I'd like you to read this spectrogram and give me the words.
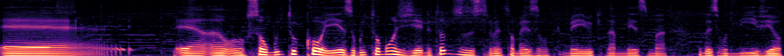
É, é, é um som muito coeso, muito homogêneo. Todos os instrumentos são mesmo, meio que na mesma, no mesmo nível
